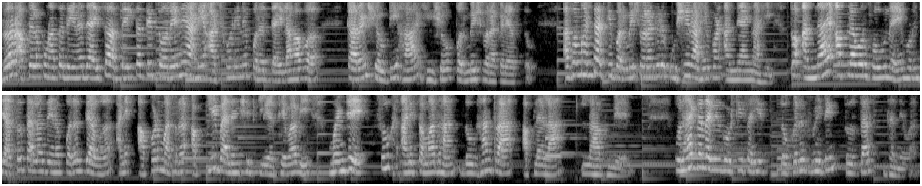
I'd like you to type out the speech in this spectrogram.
जर आपल्याला कुणाचं देणं द्यायचं असेल तर ते त्वरेने आणि आठवणीने परत द्यायला हवं. कारण शेवटी हा हिशोब परमेश्वराकडे असतो. असं म्हणतात की परमेश्वराकडे उशीर आहे पण अन्याय नाही. तो अन्याय आपल्यावर होऊ नये म्हणून ज्याचं त्याला देणं परत द्यावं आणि आपण मात्र आपली बॅलन्स शीट क्लिअर ठेवावी. म्हणजे सुख आणि समाधान दोघांचा आपल्याला लाभ मिळेल. पुन्हा एकदा नवीन गोष्टीसहित लवकरच भेटेन. तुर्तास धन्यवाद.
